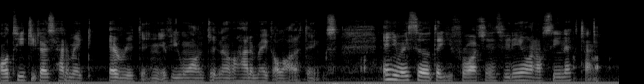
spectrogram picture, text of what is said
I'll teach you guys how to make everything if you want to know how to make a lot of things. Anyway, so thank you for watching this video, and I'll see you next time.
